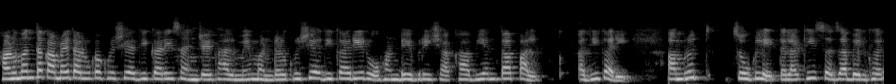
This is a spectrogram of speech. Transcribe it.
हनुमंत कांबळे तालुका कृषी अधिकारी संजय घालमे मंडळ कृषी अधिकारी रोहन ढेबरी शाखा अभियंता पालक अधिकारी अमृत चोगले तलाठी सजा बेलघर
